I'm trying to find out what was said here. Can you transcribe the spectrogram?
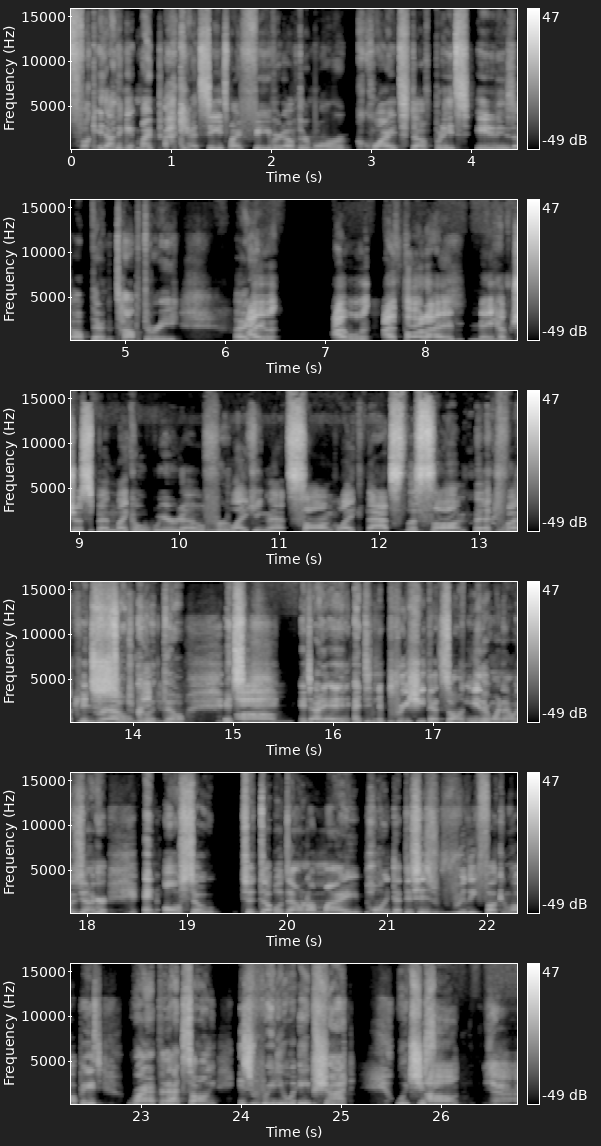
fuck. I think it might. I can't say it's my favorite of their more quiet stuff, but it's it is up there in the top three. Like, I I will I thought I may have just been like a weirdo for liking that song. Like that's the song that fucking it's so grabbed me. good though. It's Um It's, I, I- didn't appreciate that song either when I was younger. And also to double down on my point that this is really fucking well paced, right after that song is Radio Ape Shot, which just oh yeah.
